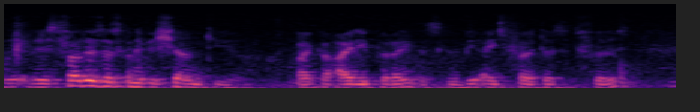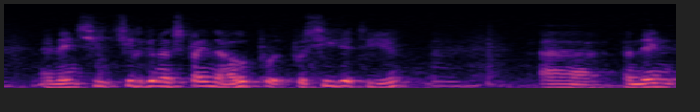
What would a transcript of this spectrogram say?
th there's photos that's going to be shown to you, like an ID parade. There's going to be eight photos at 1st mm -hmm. And then she, she's going to explain the whole pr procedure to you. Mm -hmm. uh, and then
